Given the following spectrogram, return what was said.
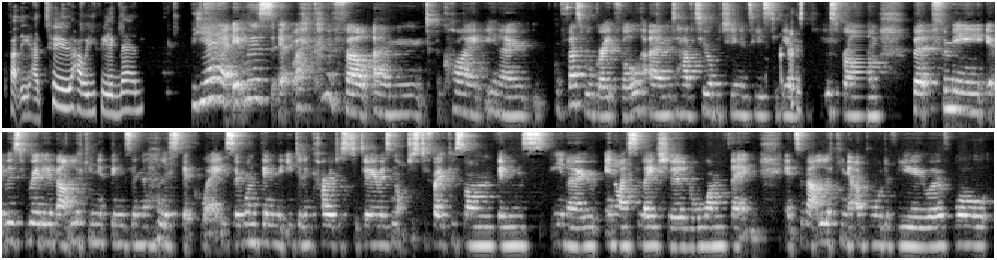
the fact that you had two. How are you feeling then? Yeah, it was. It, I kind of felt um, quite, you know, first of all, grateful um, to have two opportunities to be able to choose from. But for me, it was really about looking at things in a holistic way. So, one thing that you did encourage us to do is not just to focus on things, you know, in isolation or one thing. It's about looking at a broader view of, well,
